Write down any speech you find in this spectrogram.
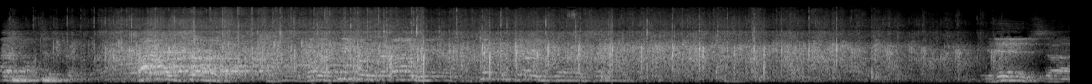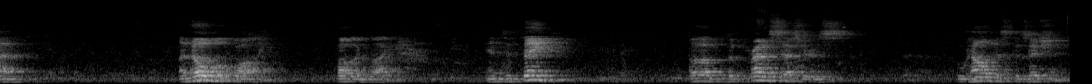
It is uh, a noble quality, public life. And to think of the predecessors who held this position,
